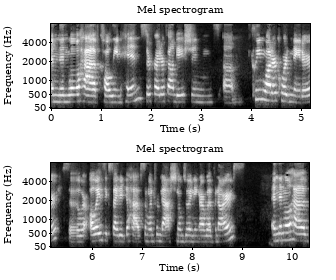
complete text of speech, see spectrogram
And then we'll have Colleen Henn, Surfrider Foundation's um, Clean Water Coordinator. So we're always excited to have someone from National joining our webinars. And then we'll have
